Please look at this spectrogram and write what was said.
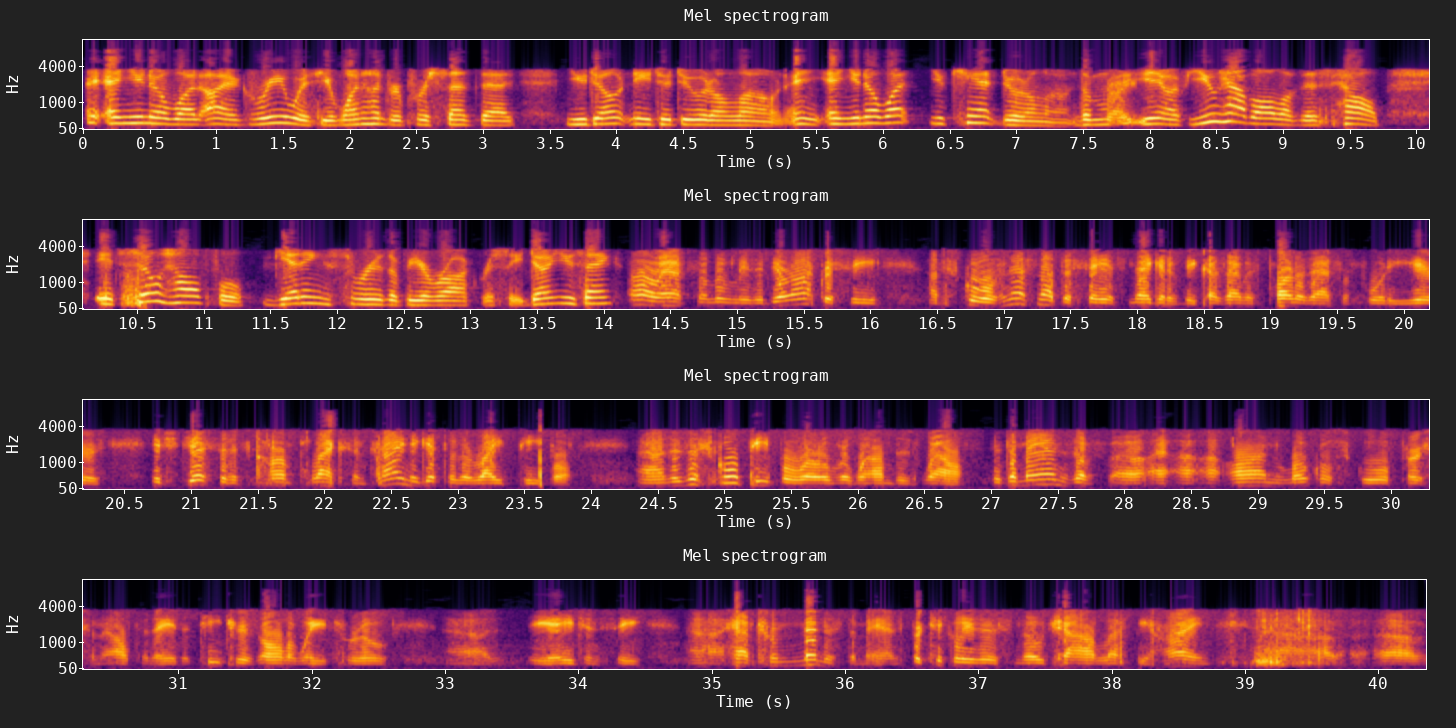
And you know what? I agree with you 100% that you don't need to do it alone. And and you know what? You can't do it alone. The right. you know, if you have all of this help, it's so helpful getting through the bureaucracy, don't you think? Oh, absolutely. The bureaucracy of schools, and that's not to say it's negative because I was part of that for 40 years. It's just that it's complex and trying to get to the right people. Uh, the school people were overwhelmed as well. The demands of uh, uh, uh, on local school personnel today, the teachers all the way through uh, the agency, uh, have tremendous demands. Particularly this No Child Left Behind uh, uh,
